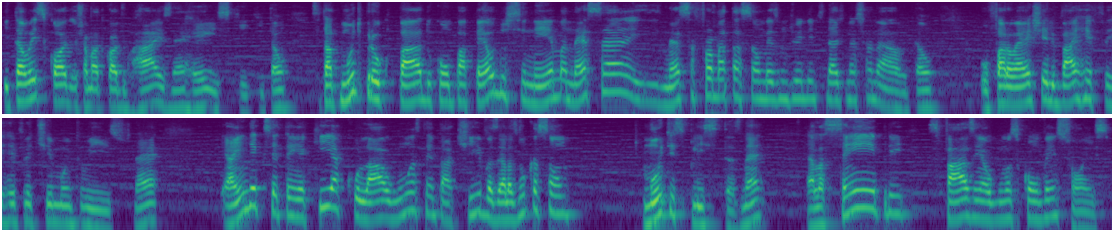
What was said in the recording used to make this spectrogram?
Então, esse código, chamado Código Reis, né, Reis, que, então, você está muito preocupado com o papel do cinema nessa, nessa formatação mesmo de uma identidade nacional. Então, o faroeste ele vai refletir muito isso, né? Ainda que você tenha aqui acolá algumas tentativas, elas nunca são muito explícitas, né? Elas sempre fazem algumas convenções.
